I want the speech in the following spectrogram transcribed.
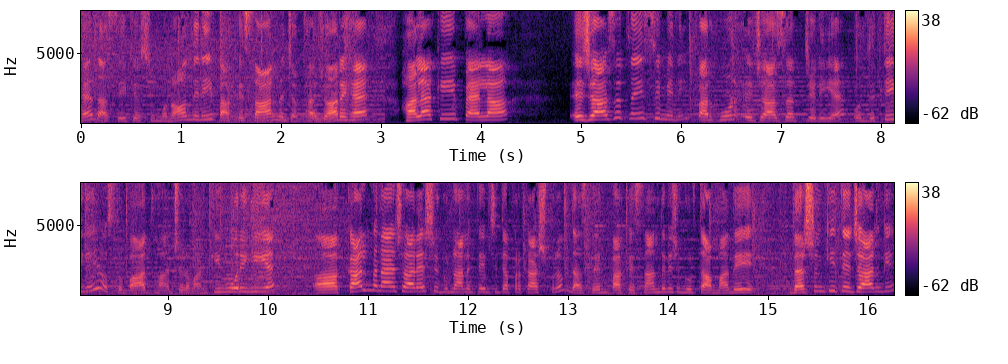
ਹੈ। ਦੱਸੇ ਕਿ ਉਸ ਨੂੰ ਮਨਾਉਣ ਦੇ ਲਈ ਪਾਕਿਸਤਾਨ ਜੱਥਾ ਜਾ ਰਿਹਾ ਹੈ। ਹਾਲਾਂਕਿ ਪਹਿਲਾ ਇਜਾਜ਼ਤ ਨਹੀਂ ਸੀ ਮਿਲੀ, ਪਰ ਹੁਣ ਇਜਾਜ਼ਤ ਜਿਹੜੀ ਹੈ, ਉਹ ਦਿੱਤੀ ਗਈ। ਉਸ ਤੋਂ ਬਾਅਦ ਅੱਜ ਰਵਾਨਗੀ ਹੋ ਰਹੀ ਹੈ। ਕੱਲ ਮਨਾਇਆ ਜਾ ਰਿਹਾ ਸ਼੍ਰੀ ਗੁਰੂ ਨਾਨਕ ਦੇਵ ਜੀ ਦਾ ਪ੍ਰਕਾਸ਼ ਪੁਰਬ। 10 ਦਿਨ ਪਾਕਿਸਤਾਨ ਦੇ ਵਿੱਚ ਗੁਰਧਾਮਾਂ ਦੇ ਦਰਸ਼ਨ ਕੀਤੇ ਜਾਣਗੇ।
